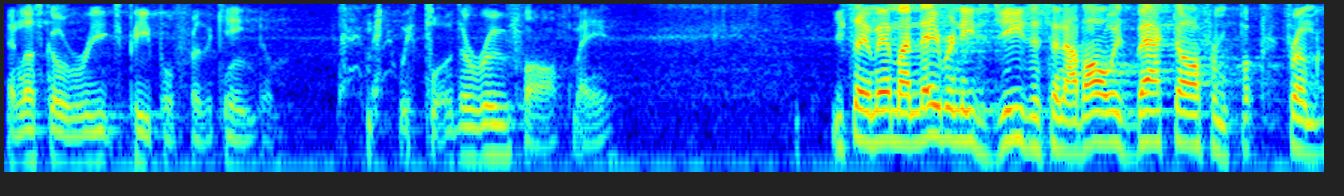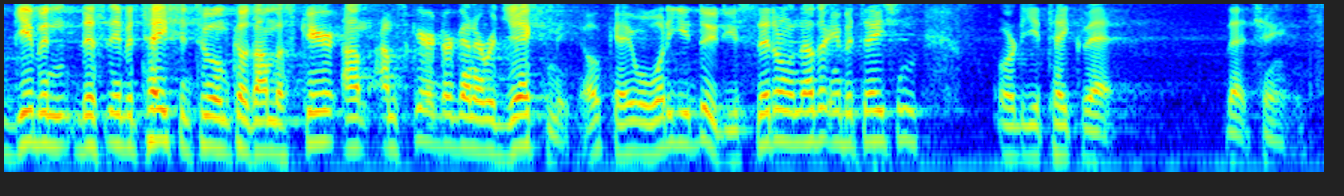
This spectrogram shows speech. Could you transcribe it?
and let's go reach people for the kingdom. Man, we blow the roof off, man. You say, man, my neighbor needs Jesus, and I've always backed off from, from giving this invitation to him because I'm, scared, I'm, I'm scared they're going to reject me. Okay, well, what do you do? Do you sit on another invitation, or do you take that that chance.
